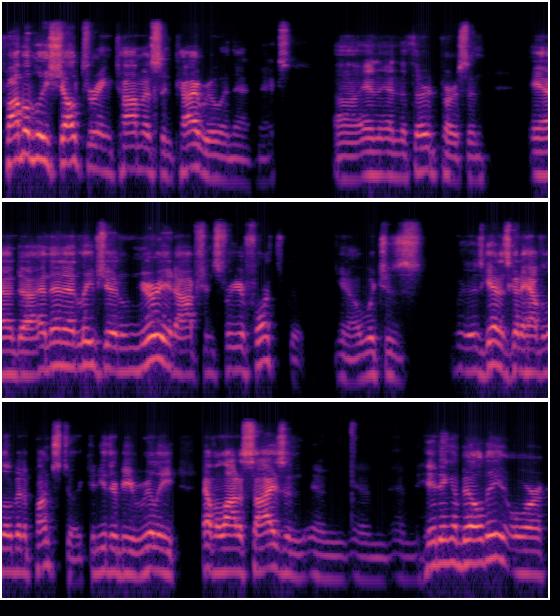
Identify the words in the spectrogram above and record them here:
probably sheltering Thomas and Kyrou in that mix, uh, and and the third person, and uh, and then it leaves you myriad options for your fourth group. You know, which is again is going to have a little bit of punch to it. Could either be really have a lot of size and and and, and hitting ability, or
